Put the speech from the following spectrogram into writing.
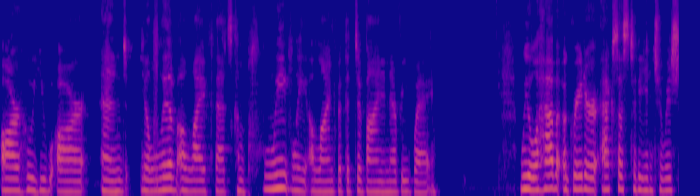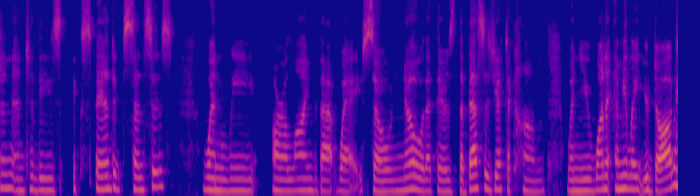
are who you are and you'll live a life that's completely aligned with the divine in every way we will have a greater access to the intuition and to these expanded senses when we are aligned that way. So know that there's the best is yet to come. When you want to emulate your dog,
